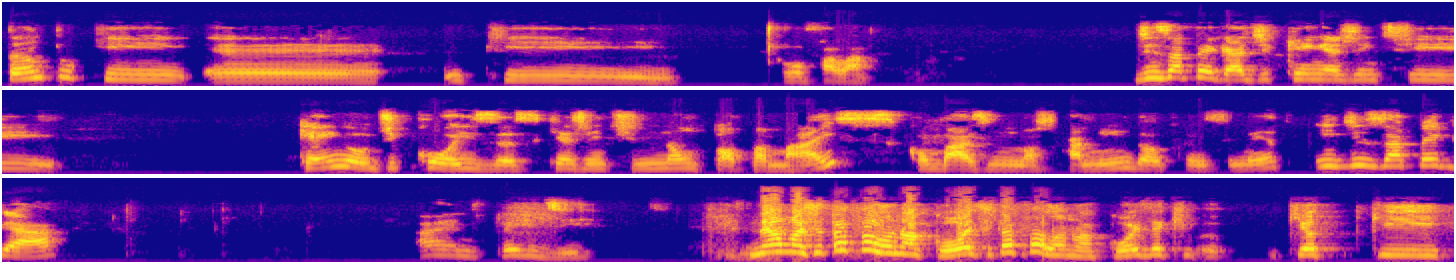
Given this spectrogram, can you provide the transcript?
Tanto que é, o que. Vou falar. Desapegar de quem a gente. Quem ou de coisas que a gente não topa mais, com base no nosso caminho do autoconhecimento, e desapegar. Ai, me perdi. Não, mas você está falando uma coisa, você está falando uma coisa que, que, eu, que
